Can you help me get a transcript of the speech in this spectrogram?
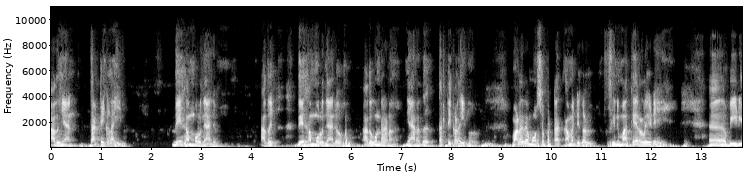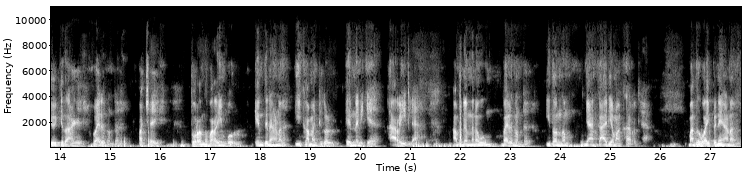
അത് ഞാൻ തട്ടിക്കളയും. ദേഹം മുറിഞ്ഞാലും അത് ദേഹം മുറിഞ്ഞാലോ അതുകൊണ്ടാണ് ഞാനത് തട്ടിക്കളയുന്നത്. വളരെ മോശപ്പെട്ട കമന്റുകൾ സിനിമ കേരളയുടെ വീഡിയോയ്ക്ക് താഴെ വരുന്നുണ്ട്. പക്ഷേ തുറന്നു പറയുമ്പോൾ എന്തിനാണ് ഈ കമന്റുകൾ എന്നെനിക്ക് അറിയില്ല. അഭിനന്ദനവും വരുന്നുണ്ട്. ഇതൊന്നും ഞാൻ കാര്യമാക്കാറില്ല. മധുവായ്പനെയാണ്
